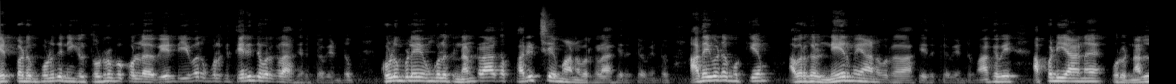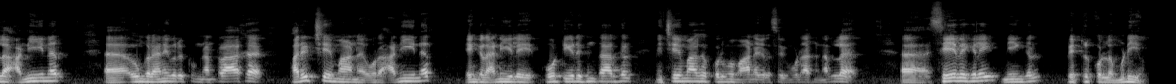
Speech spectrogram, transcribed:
ஏற்படும் பொழுது நீங்கள் தொடர்பு கொள்ள வேண்டியவர் உங்களுக்கு தெரிந்தவர்களாக இருக்க வேண்டும். கொழும்பிலே உங்களுக்கு நன்றாக பரிச்சயமானவர்களாக இருக்க வேண்டும். அதைவிட முக்கியம் அவர்கள் நேர்மையானவர்களாக இருக்க வேண்டும். ஆகவே அப்படியான ஒரு நல்ல அணியினர் உங்கள் அனைவருக்கும் நன்றாக பரிச்சயமான ஒரு அணியினர் எங்கள் அணியிலே போட்டியிடுகின்றார்கள். நிச்சயமாக கொழும்பு மாநகர சபை ஊடாக நல்ல சேவைகளை நீங்கள் பெற்றுக்கொள்ள முடியும்.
